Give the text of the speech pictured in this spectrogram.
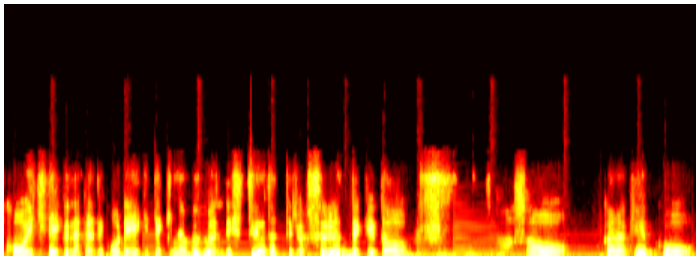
こう生きていく中でこう礼儀的な部分で必要だったりはするんだけど、そう。そうだから結構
